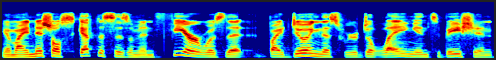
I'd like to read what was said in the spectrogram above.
You know, my initial skepticism and fear was that by doing this, we were delaying intubation.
